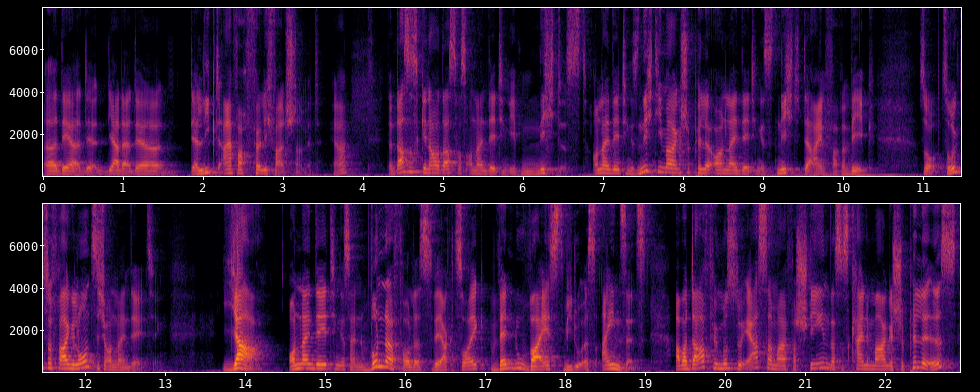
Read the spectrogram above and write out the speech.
äh, der, der, ja, der, der, der liegt einfach völlig falsch damit. Ja? Denn das ist genau das, was Online-Dating eben nicht ist. Online-Dating ist nicht die magische Pille, Online-Dating ist nicht der einfache Weg. So, zurück zur Frage, lohnt sich Online-Dating? Ja, Online-Dating ist ein wundervolles Werkzeug, wenn du weißt, wie du es einsetzt. Aber dafür musst du erst einmal verstehen, dass es keine magische Pille ist,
